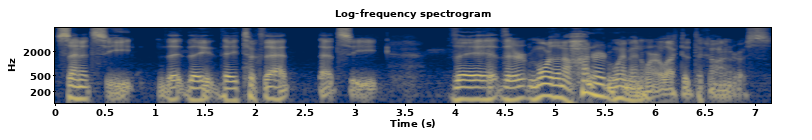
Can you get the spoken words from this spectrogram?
Senate seat. They, they, they took that, that seat. They, there, more than 100 women were elected to Congress.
